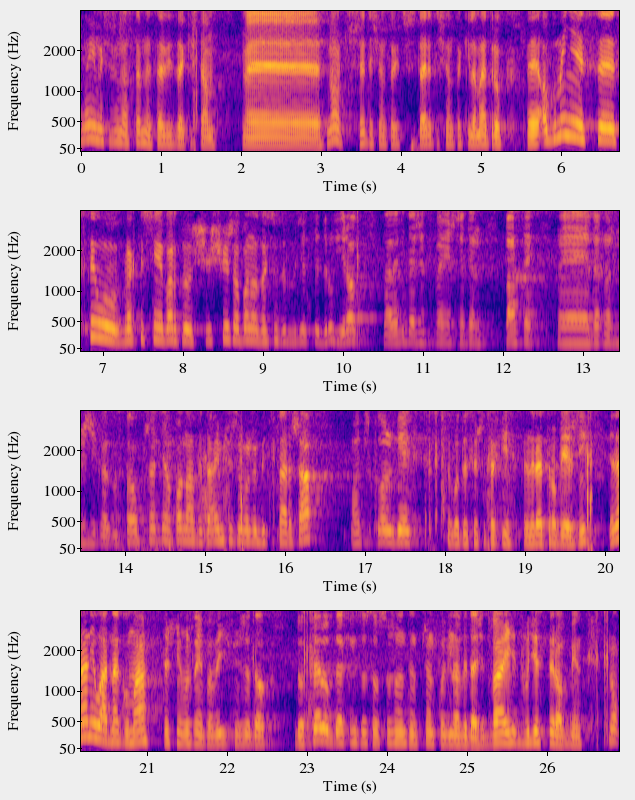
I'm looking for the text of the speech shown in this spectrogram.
No i myślę, że następny serwis za jakiś tam no 3000-4000 km. E, Ogumienie jest e, z tyłu praktycznie bardzo ś- świeża opona 2022 rok, no ale widać, że tutaj jeszcze ten pasek e, wewnątrz bieżnika został. Przednia opona wydaje mi się, że może być starsza. Aczkolwiek, no bo to jest jeszcze taki ten retro bieżnik. Generalnie ładna guma, też nie można jej powiedzieć, że do do celów, do jakich został stworzony ten sprzęt powinna wydać 20 rok, więc no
